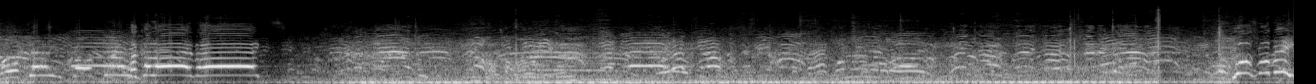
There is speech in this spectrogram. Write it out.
Okay, okay! Look alive, Ed! Yours, Robbie!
